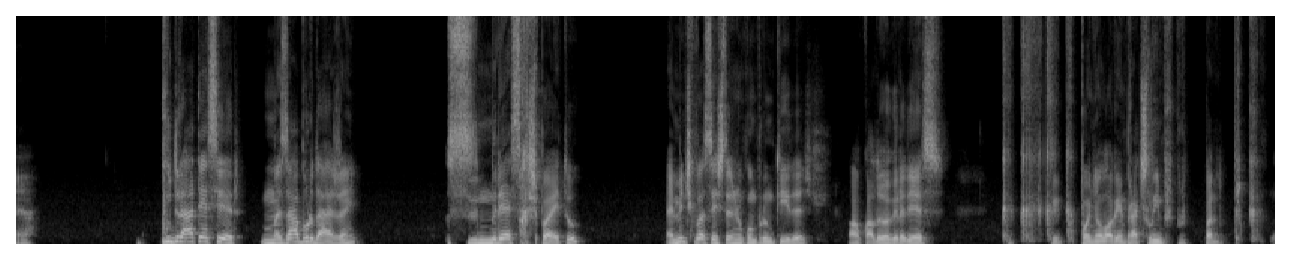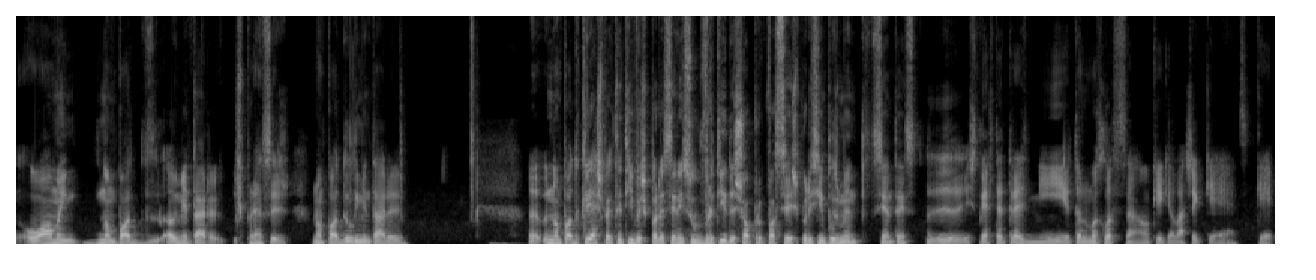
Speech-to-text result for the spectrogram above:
É. Poderá até ser, mas a abordagem, se merece respeito, a menos que vocês estejam comprometidas, ao qual eu agradeço que, que, que- que ponham logo em pratos limpos, porque, porque o homem não pode alimentar esperanças, não pode alimentar. eh, Não pode criar expectativas para serem subvertidas só porque vocês, por simplesmente, sentem-se "Uh, este gajo está atrás de mim, eu estou numa relação, o que é que ele acha que é? não sei o quê."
